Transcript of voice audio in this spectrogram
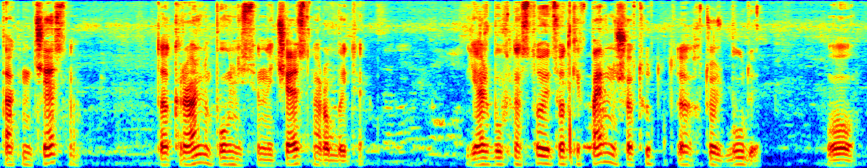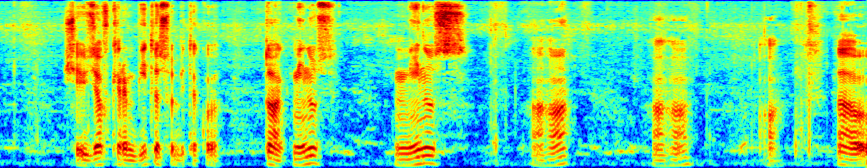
Так нечесно. Так реально повністю нечесно робити. Я ж був на 100% впевнений, що тут е, хтось буде. О, ще й взяв керамбіта собі такое. Так, мінус. Мінус. Ага. Ага. А. а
